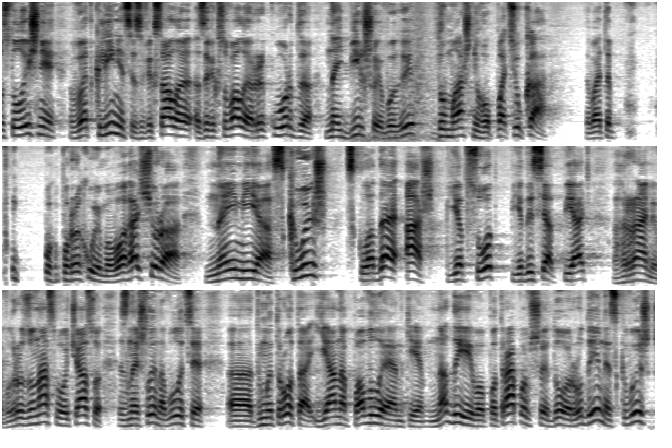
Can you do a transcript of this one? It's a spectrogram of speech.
У столичній ветклініці зафіксували, зафіксували рекорд найбільшої ваги домашнього пацюка. Давайте порахуємо. Вага щура на ім'я Сквиш складає аж 555 грамів. Грозуна свого часу знайшли на вулиці е, Дмитро та Яна Павленки. На диво, потрапивши до родини, Сквиш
